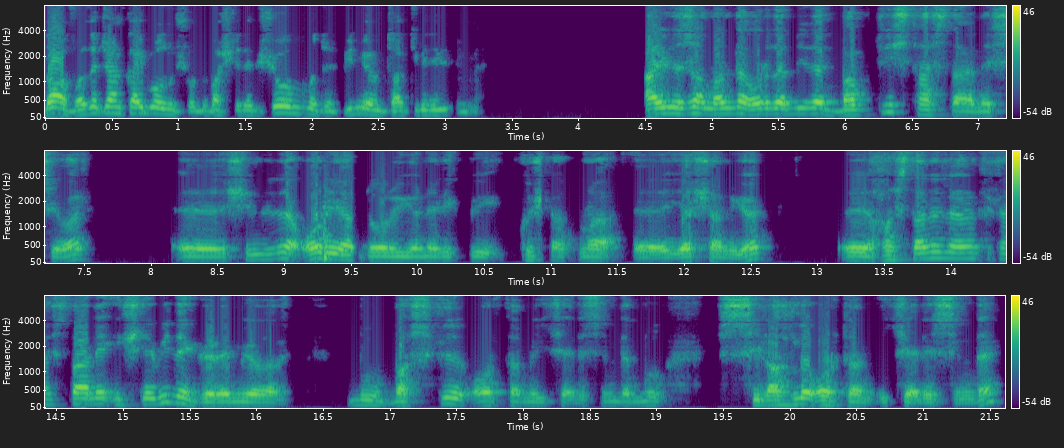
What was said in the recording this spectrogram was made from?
Daha fazla can kaybı olmuş oldu. Başka da bir şey olmadı. Bilmiyorum takip edebildin mi? Aynı zamanda orada bir de Baptist Hastanesi var. Ee, şimdi de oraya doğru yönelik bir kuşatma e, yaşanıyor. E, hastaneler artık hastane işlevi de göremiyorlar. Bu baskı ortamı içerisinde, bu silahlı ortam içerisinde.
